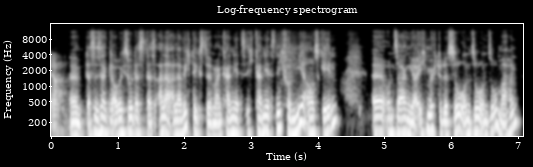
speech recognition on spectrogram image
Ja. Ähm, das ist ja, glaube ich, so dass das Aller, Allerwichtigste. Man kann jetzt, ich kann jetzt nicht von mir ausgehen äh, und sagen, ja, ich möchte das so und so und so machen.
